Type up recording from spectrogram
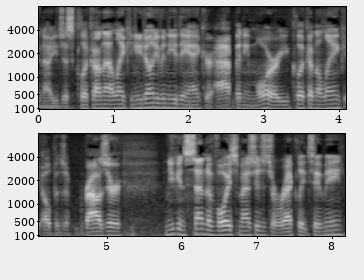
you know, you just click on that link and you don't even need the Anchor app anymore. You click on the link, it opens a browser, and you can send a voice message directly to me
